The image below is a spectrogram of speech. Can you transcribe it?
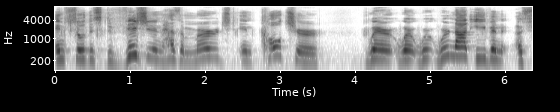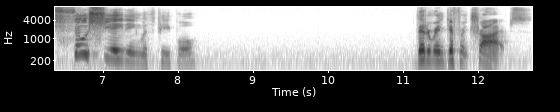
And so this division has emerged in culture where, where we're, we're not even associating with people that are in different tribes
